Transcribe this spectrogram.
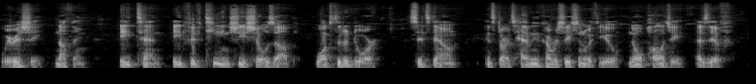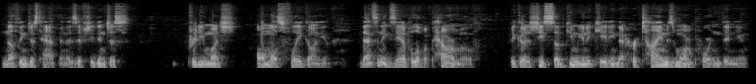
Where is she? Nothing. 8.10. 8.15, she shows up, walks through the door, sits down, and starts having a conversation with you. No apology, as if nothing just happened, as if she didn't just pretty much almost flake on you. That's an example of a power move because she's subcommunicating that her time is more important than you.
